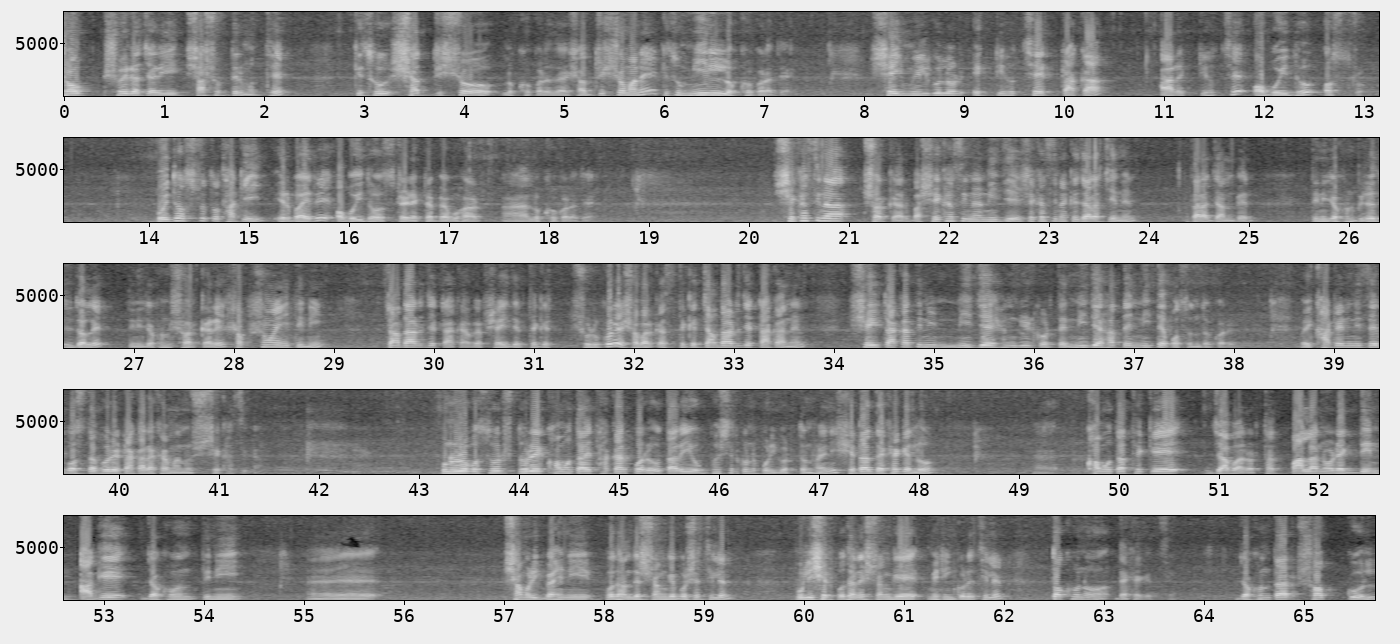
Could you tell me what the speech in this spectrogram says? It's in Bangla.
সব স্বৈরাচারী শাসকদের মধ্যে কিছু সাদৃশ্য লক্ষ্য করা যায়। সাদৃশ্য মানে কিছু মিল লক্ষ্য করা যায়। সেই মিলগুলোর একটি হচ্ছে টাকা, আর একটি হচ্ছে অবৈধ অস্ত্র। বৈধ অস্ত্র তো থাকেই, এর বাইরে অবৈধ অস্ত্রের একটা ব্যবহার লক্ষ্য করা যায়। শেখ হাসিনা সরকার বা শেখ হাসিনা নিজে, শেখ হাসিনাকে যারা চেনেন, তারা জানবেন, তিনি যখন বিরোধী দলে, তিনি যখন সরকারে, সবসময়ই তিনি চাঁদার যে টাকা, ব্যবসায়ীদের থেকে শুরু করে সবার কাছ থেকে চাঁদার যে টাকা নেন, সেই টাকা তিনি নিজে হ্যান্ডেল করতে, নিজে হাতে নিতে পছন্দ করেন। ওই খাটের নিচে বস্তা ভরে টাকা রাখা মানুষ শেখ হাসিনা। পনেরো বছর ধরে ক্ষমতায় থাকার পরেও তার এই অভ্যাসের কোনো পরিবর্তন হয়নি। সেটা দেখা গেল ক্ষমতা থেকে যাবার, অর্থাৎ পালানোর একদিন আগে যখন তিনি সামরিক বাহিনী প্রধানদের সঙ্গে বসেছিলেন পুলিশের প্রধানের সঙ্গে মিটিং করেছিলেন, তখনও দেখা গেছে। যখন তার সব কুল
